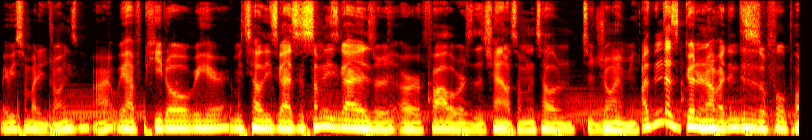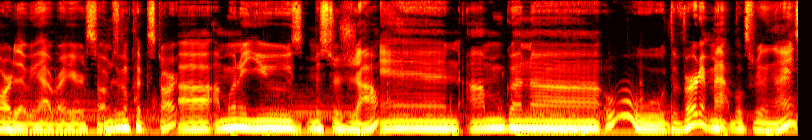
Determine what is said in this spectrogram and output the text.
Maybe somebody joins me. All right. We have Keto over here. Let me tell these guys because some of these guys are, are followers of the channel. So I'm going to tell them to join me. I think that's good enough. I think this is a full party that we have right here. So I'm just going to click start. Uh, I'm going to use Mr. Zhao and I'm going to, ooh, the verdant map looks really nice.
